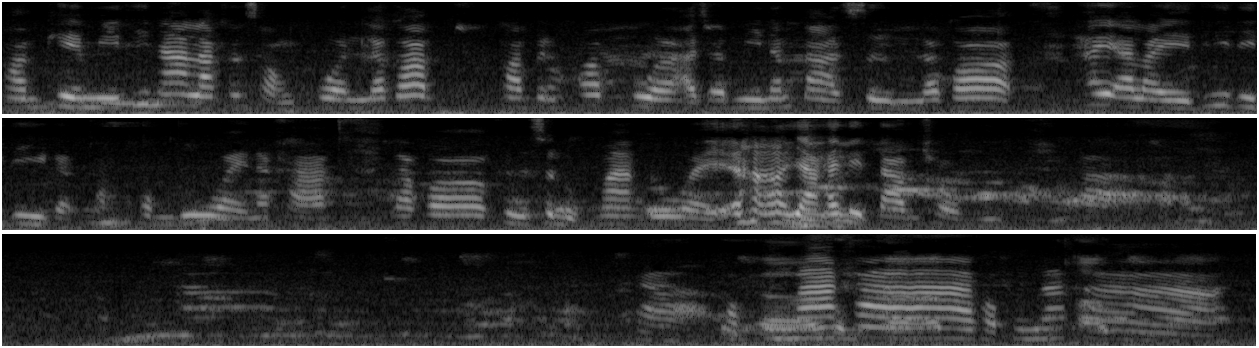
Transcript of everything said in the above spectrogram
ความเคมีที่น่ารักทั้งสองคน แล้วก็ความเป็นครอบครัวอาจจะมีน้ำตาซึม แล้วก็ให้อะไรที่ดีๆ กับสังคมด้วยนะคะ แล้วก็คือสนุกมากด้วย อยากให้ติดตามชมค่ะ คุณมากค่ะ ขอบคุณมากค่ะ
